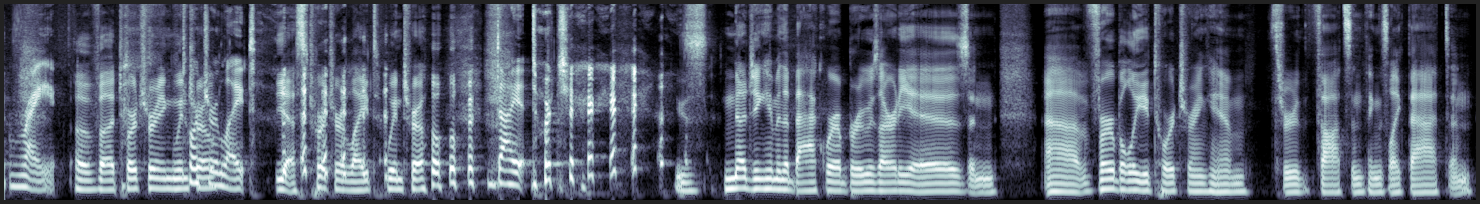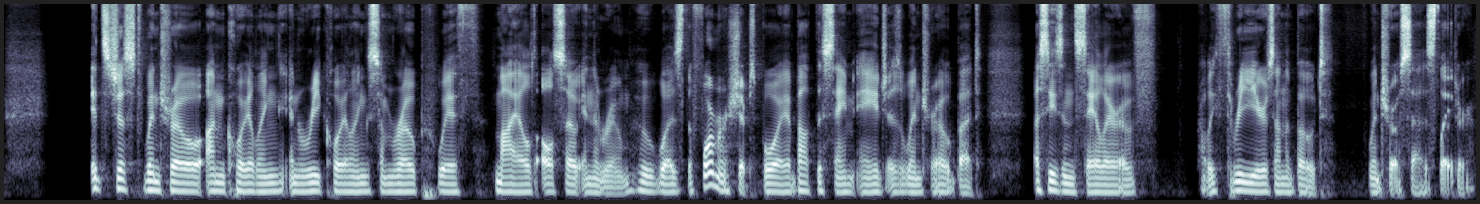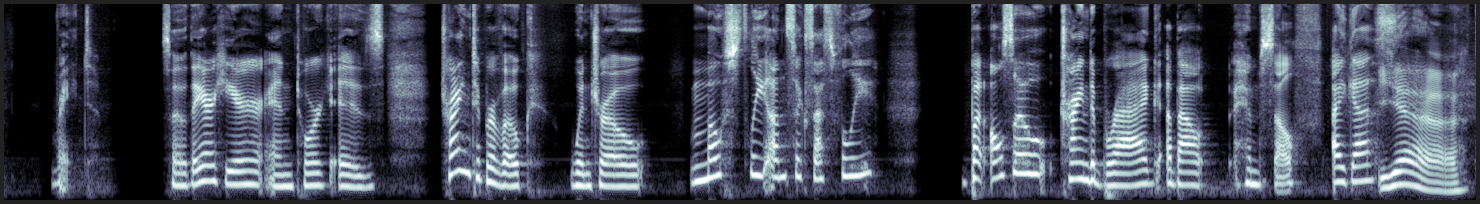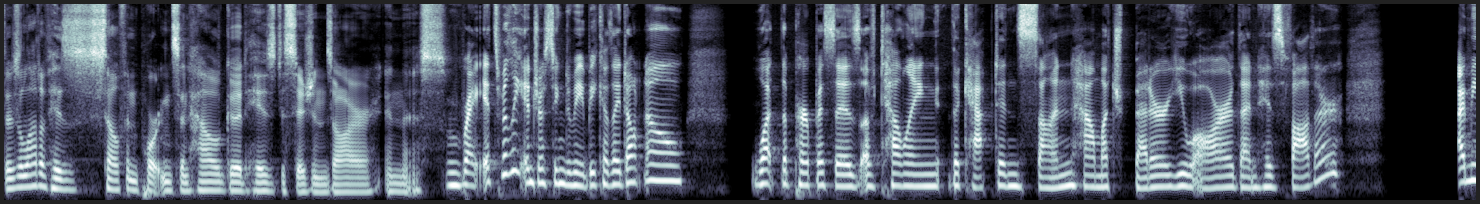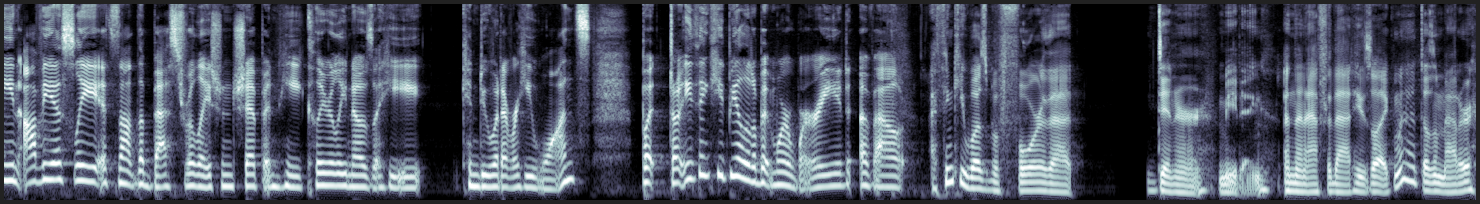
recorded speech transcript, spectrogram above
Right. of uh, torturing Wintrow. Torture light. Yes, torture light Wintrow. Diet torture. He's nudging him in the back where a bruise already is and uh, verbally torturing him through thoughts and things like that. And it's just Wintrow uncoiling and recoiling some rope with Mild also in the room, who was the former ship's boy, about the same age as Wintrow, but a seasoned sailor of probably three years on the boat, Wintrow says later. Right. So they are here, and Torg is trying to provoke Wintrow mostly unsuccessfully, but also trying to brag about himself, I guess. Yeah, there's a lot of his self importance and how good his decisions are in this. Right. It's really interesting to me because I don't know what the purpose is of telling the captain's son how much better you are than his father. I mean, obviously, it's not the best relationship, and he clearly knows that he can do whatever he wants. But don't you think he'd be a little bit more worried about? I think he was before that dinner meeting. And then after that, he's like, eh, it doesn't matter.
